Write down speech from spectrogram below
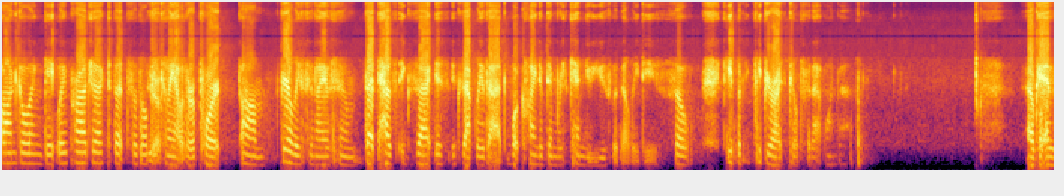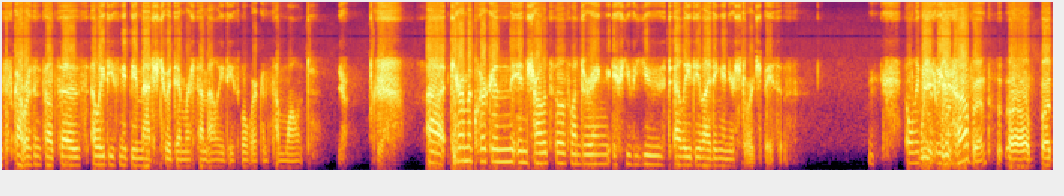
ongoing gateway project that so they'll yes. be coming out with a report um, fairly soon, I assume, that has exact is exactly that. What kind of dimmers can you use with LEDs? So keep keep your eyes peeled for that one, Beth. Okay, and Scott Rosenfeld says LEDs need to be matched to a dimmer. Some LEDs will work and some won't. Yeah. yeah. Uh, Kara McClurkin in Charlottesville is wondering if you've used LED lighting in your storage spaces. Only we, because we, we don't have haven't, uh, but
